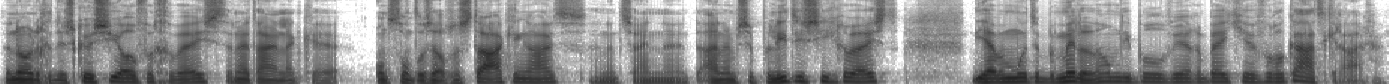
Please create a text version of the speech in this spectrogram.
de nodige discussie over geweest. En uiteindelijk uh, ontstond er zelfs een staking uit. En het zijn uh, de Arnhemse politici geweest. Die hebben moeten bemiddelen om die boel weer een beetje voor elkaar te krijgen.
